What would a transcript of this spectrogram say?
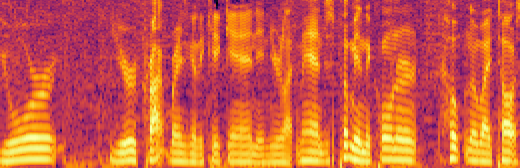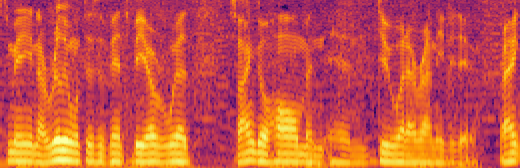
your your croc brain's going to kick in and you're like, man, just put me in the corner, hope nobody talks to me, and I really want this event to be over with so I can go home and, and do whatever I need to do, right?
